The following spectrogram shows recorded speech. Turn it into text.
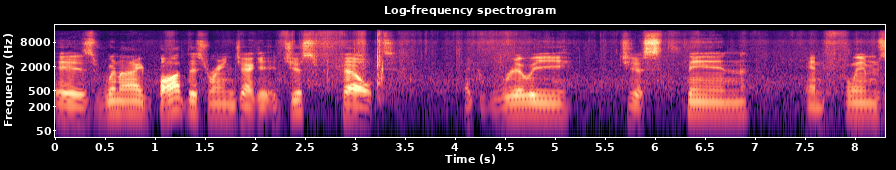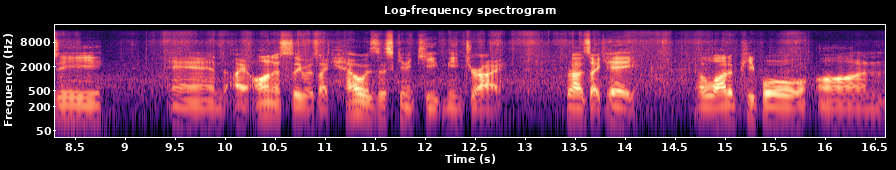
is when I bought this rain jacket, it just felt like really just thin and flimsy and I honestly was like how is this gonna keep me dry but I was like hey a lot of people on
